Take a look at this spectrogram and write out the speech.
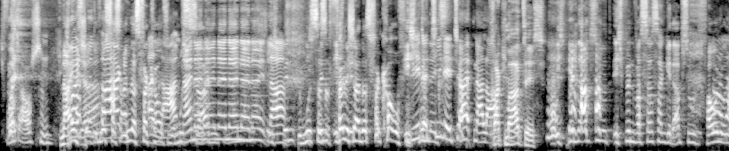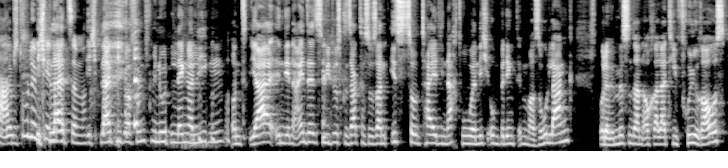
ich wollte auch schon. Nein, wollte ja, schon du musst das anders verkaufen. Alarm. Du musst Nein, nein, sagen, nein, nein, nein, nein, nein. Ich bin, Du musst ich das bin, völlig bin, anders verkaufen. Ich Jeder bin Teenager hat einen Alarmstuhl. Pragmatisch. Ich bin absolut, ich bin, was das angeht, absolut faul. und, ähm, Alarmstuhl im ich bleib, ich bleib lieber fünf Minuten länger liegen. Und ja, in den Einsätzen, wie du es gesagt hast, Susanne, ist zum Teil die Nachtruhe nicht unbedingt immer so lang. Oder wir müssen dann auch relativ früh raus.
